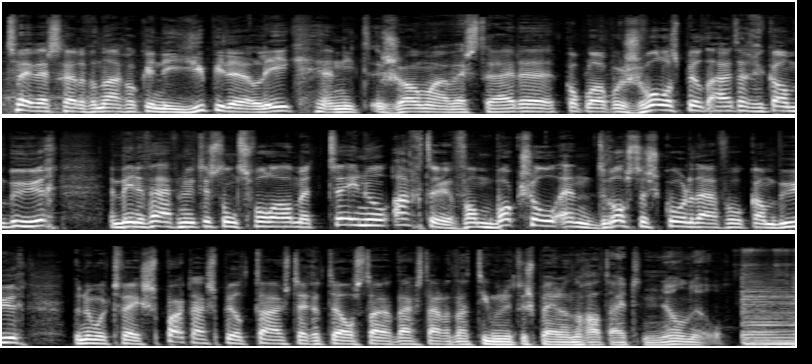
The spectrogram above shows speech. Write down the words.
Twee wedstrijden vandaag ook in de Jupiler League. En niet zomaar wedstrijden. Koploper Zwolle speelt uit tegen Cambuur. En binnen vijf minuten stond Zwolle al met 2-0 achter. Van Boksel en Drosten scoorden Cambuur. De nummer 2 Sparta speelt thuis tegen Telstar. Daar staat het na 10 minuten spelen nog altijd 0-0.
